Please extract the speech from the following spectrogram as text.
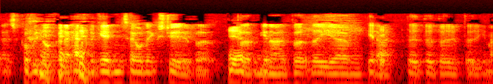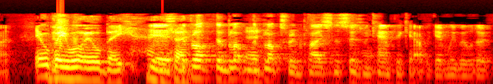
that's probably not going to happen again until next year. But, yeah. but you know, but the um, you know the, the, the, the, you know it'll be what it'll be. Yeah, so, the block the block yeah. the blocks are in place, and as soon as we can pick it up again, we will do.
